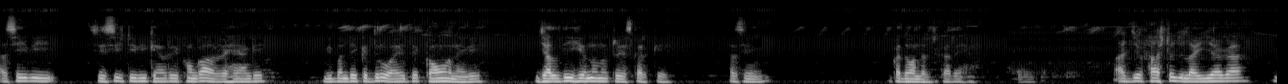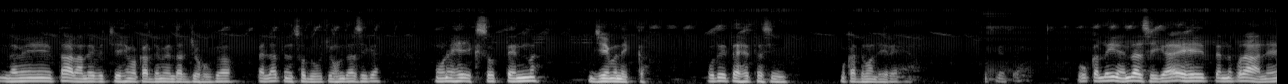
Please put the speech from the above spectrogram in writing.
ਅਸੀਂ ਵੀ ਸੀਸੀਟੀਵੀ ਕੈਮਰੇ ਖੰਗਾਲ ਰਹੇ ਹਾਂਗੇ ਵੀ ਬੰਦੇ ਕਿੱਧਰੋਂ ਆਏ ਤੇ ਕੌਣ ਨੇਗੇ। ਜਲਦੀ ਹੀ ਉਹਨਾਂ ਨੂੰ ਟਰੇਸ ਕਰਕੇ ਅਸੀਂ ਮੁਕੱਦਮਾ ਦਰਜ ਕਰ ਰਹੇ ਹਾਂ। ਅੱਜ 1 ਜੁਲਾਈ ਹੈਗਾ ਨਵੇਂ ਧਾਰਾਂ ਦੇ ਵਿੱਚ ਇਹ ਮੁਕੱਦਮੇ ਦਰਜ ਹੋਊਗਾ। ਪਹਿਲਾਂ 302 ਚ ਹੁੰਦਾ ਸੀਗਾ, ਹੁਣ ਇਹ 103 ਜਿਮਨ 1 ਉਹਦੇ ਤਹਿਤ ਅਸੀਂ ਮੁਕੱਦਮਾ ਦੇ ਰਹੇ ਹਾਂ। ਉਹ ਇਕੱਲੇ ਹੀ ਰਹਿੰਦਾ ਸੀਗਾ, ਇਹ ਤਿੰਨ ਭਰਾ ਨੇ,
